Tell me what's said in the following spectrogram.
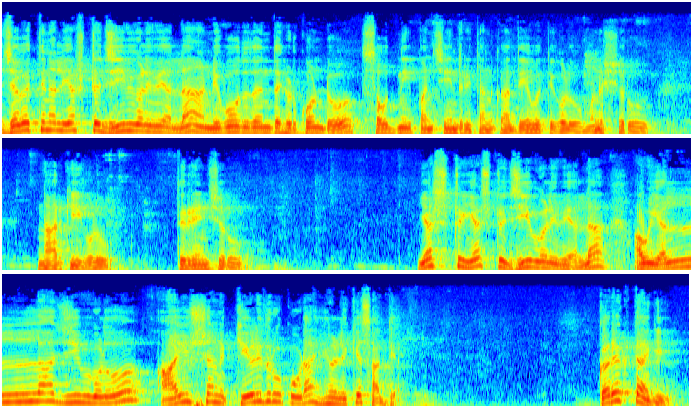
ಜಗತ್ತಿನಲ್ಲಿ ಎಷ್ಟು ಜೀವಿಗಳಿವೆ ಅಲ್ಲ ನಿಗೋದದಿಂದ ಹಿಡ್ಕೊಂಡು ಸೌದ್ನಿ ಪಂಚೇಂದ್ರಿ ತನಕ ದೇವತೆಗಳು, ಮನುಷ್ಯರು, ನಾರ್ಕಿಗಳು ತಿರೆಂಚರು ಎಷ್ಟು ಎಷ್ಟು ಜೀವಿಗಳಿವೆ ಅಲ್ಲ, ಅವು ಎಲ್ಲ ಜೀವಿಗಳು ಆಯುಷ್ಯನ ಕೇಳಿದರೂ ಕೂಡ ಹೇಳಲಿಕ್ಕೆ ಸಾಧ್ಯ. ಕರೆಕ್ಟಾಗಿ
